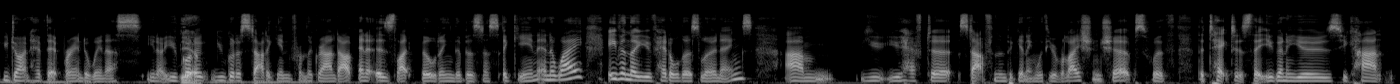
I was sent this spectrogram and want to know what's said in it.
you don't have that brand awareness. You know, you've got Yeah. to you've got to start again from the ground up, and it is like building the business again in a way. Even though you've had all those learnings, um, you you have to start from the beginning with your relationships, with the tactics that you're going to use. You can't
